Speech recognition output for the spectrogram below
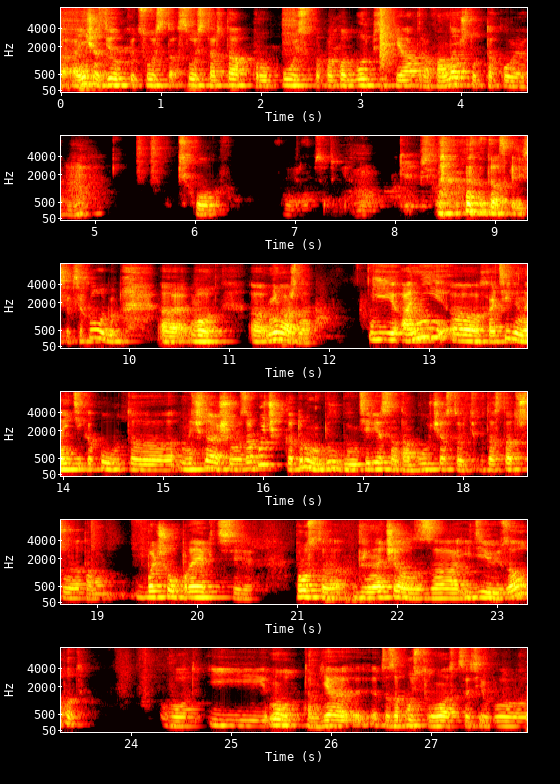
а они сейчас делают какой-то свой, свой стартап про поиск, про подбор психиатров, онлайн, что-то такое. Mm-hmm. Психологов, наверное, все-таки. Ну, окей, психологов. да, скорее всего, психологов. Э, вот, неважно. И они э, хотели найти какого-то начинающего разработчика, которому было бы интересно там, поучаствовать в достаточно там, большом проекте просто для начала за идею и за опыт. Вот. И ну, вот, там, я это запустил у нас, кстати, в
